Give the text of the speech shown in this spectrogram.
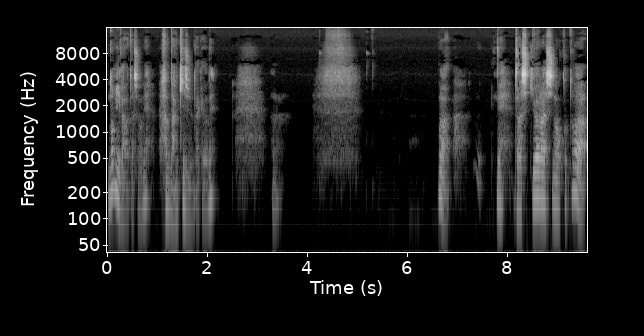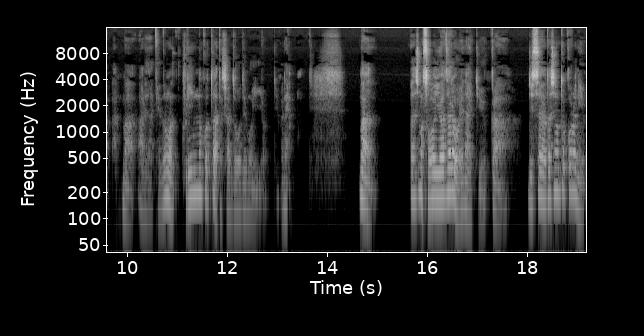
のみが私のね、判断基準だけどね。うん、まあ、ね、座敷わらしのことは、まあ、あれだけども、不倫のことは私はどうでもいいよっていうかね。まあ、私もそう言わざるを得ないというか、実際私のところに、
